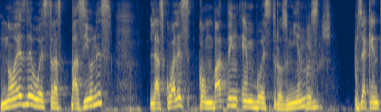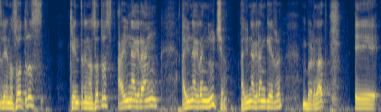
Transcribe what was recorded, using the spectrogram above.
no es de vuestras pasiones las cuales combaten en vuestros miembros. Miembros. O sea que entre nosotros, que entre nosotros hay una gran, hay una gran lucha, hay una gran guerra, ¿verdad? Eh,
